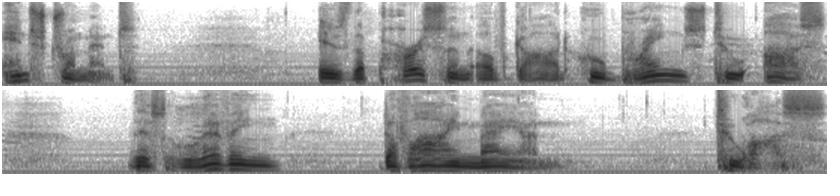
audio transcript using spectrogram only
instrument, is the person of God who brings to us this living divine man to us.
